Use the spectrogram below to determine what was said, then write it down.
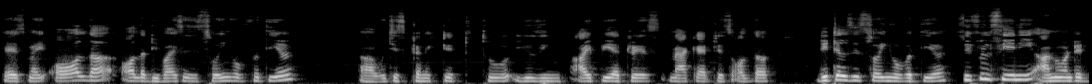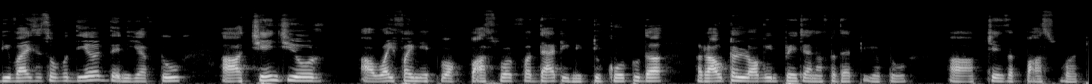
here's my all the all the devices is showing over there uh, which is connected through using IP address, MAC address, all the details is showing over there. So if you see any unwanted devices over there, then you have to uh, change your uh, Wi-Fi network password. For that, you need to go to the router login page and after that you have to uh, change the password.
